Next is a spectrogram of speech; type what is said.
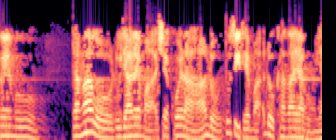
သွင်းဘူးဒါငါ့ကိုလူကြားထဲမှာအရှက်ခွဲတာလို့သူ့စိတ်ထဲမှာအဲ့လိုခံစားရပုံရ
